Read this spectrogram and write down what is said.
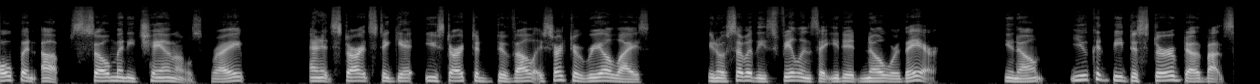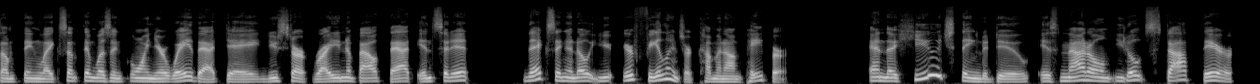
open up so many channels, right? And it starts to get, you start to develop, you start to realize, you know, some of these feelings that you didn't know were there. You know, you could be disturbed about something like something wasn't going your way that day, and you start writing about that incident. next thing you know, you, your feelings are coming on paper. And the huge thing to do is not only you don't stop there,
